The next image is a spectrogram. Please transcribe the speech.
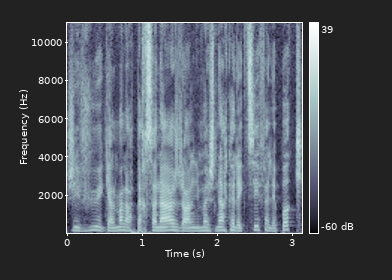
j'ai vu également leurs personnages dans l'imaginaire collectif à l'époque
